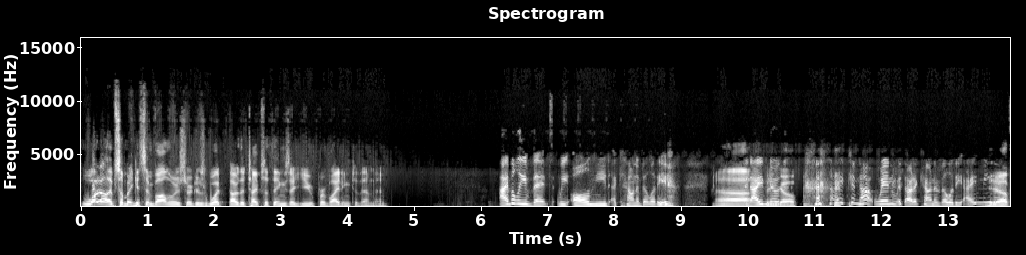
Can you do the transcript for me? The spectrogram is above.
what if somebody gets involved in Circles? What are the types of things that you're providing to them then? I believe that we all need accountability. Ah, and I know bingo. that I cannot win without accountability. I need Yep.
